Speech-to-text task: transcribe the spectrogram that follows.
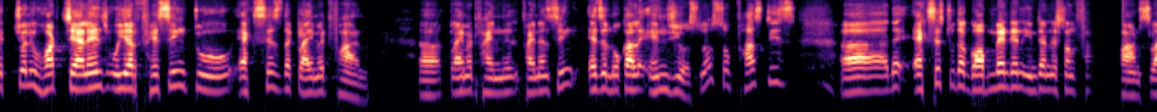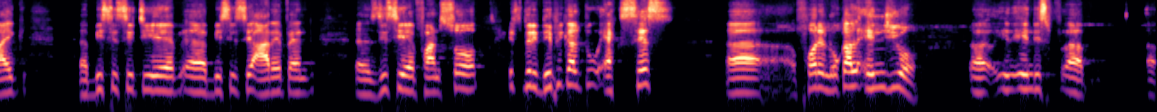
actually what challenge we are facing to access the climate fund, uh, climate fin financing as a local NGOs. No? So first is uh, the access to the government and international funds like BCCTA, BCCRF and GCA funds. So it's very difficult to access uh, for a local NGO uh, in, in, this uh, uh,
